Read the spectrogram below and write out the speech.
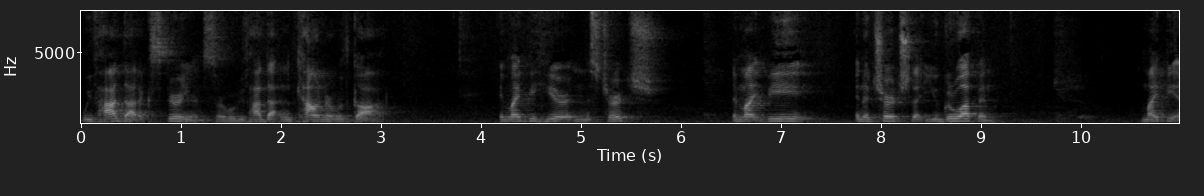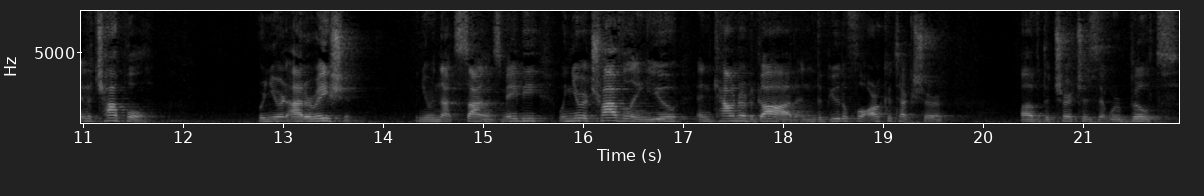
we've had that experience or where we've had that encounter with God. It might be here in this church, it might be in a church that you grew up in might be in a chapel when you're in adoration, when you're in that silence. Maybe when you were traveling, you encountered God and the beautiful architecture of the churches that were built.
